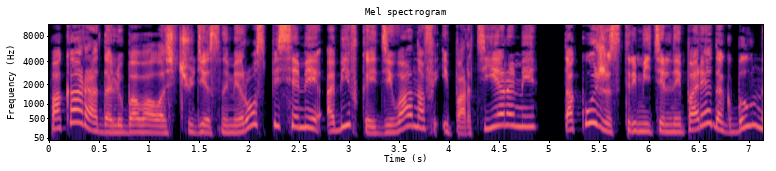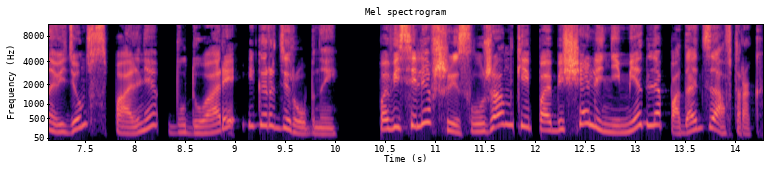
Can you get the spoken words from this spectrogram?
Пока Рада любовалась чудесными росписями, обивкой диванов и портьерами, такой же стремительный порядок был наведен в спальне, будуаре и гардеробной. Повеселевшие служанки пообещали немедля подать завтрак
